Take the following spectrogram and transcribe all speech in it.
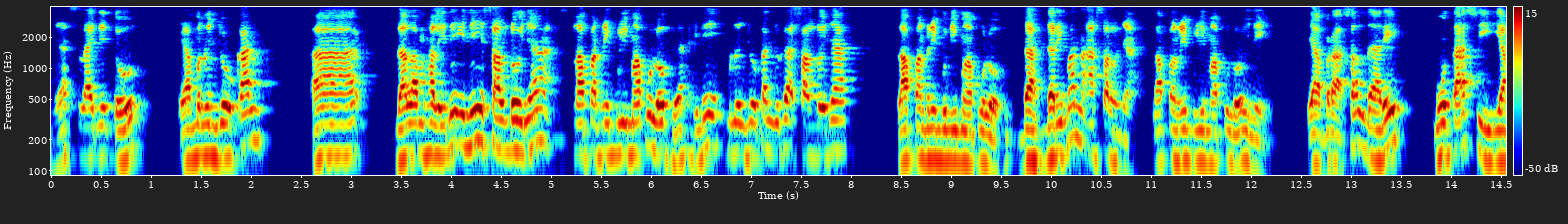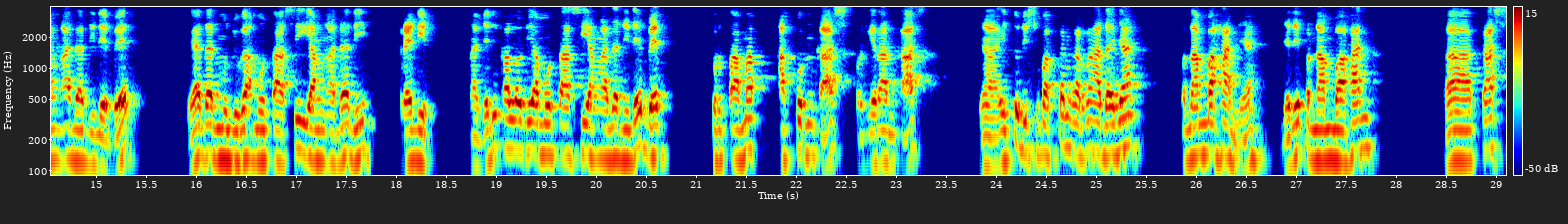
ya selain itu ya menunjukkan uh, dalam hal ini ini saldonya 8050 ya. Ini menunjukkan juga saldonya 8050. Dah dari mana asalnya 8050 ini? Ya berasal dari mutasi yang ada di debit ya dan juga mutasi yang ada di kredit. Nah, jadi kalau dia mutasi yang ada di debit terutama akun kas, perkiraan kas, ya itu disebabkan karena adanya penambahan ya. Jadi penambahan uh, kas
